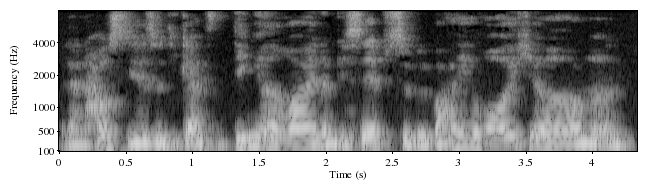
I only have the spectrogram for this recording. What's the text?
und dann haust du dir so die ganzen Dinge rein, um dich selbst zu beweihräuchern. Und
